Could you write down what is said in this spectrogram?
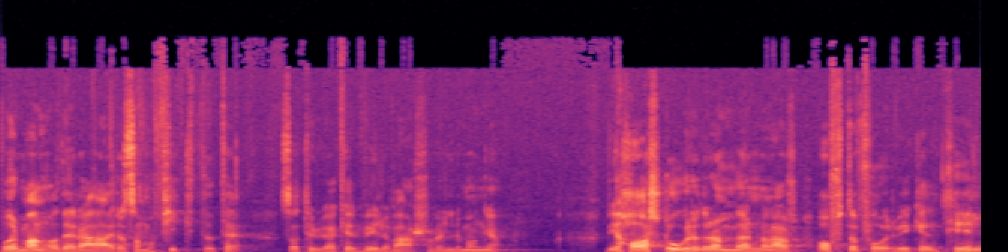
hvor mange av dere er det som fikk det til, så tror jeg ikke det ville være så veldig mange. Vi har store drømmer, men ofte får vi ikke det til.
